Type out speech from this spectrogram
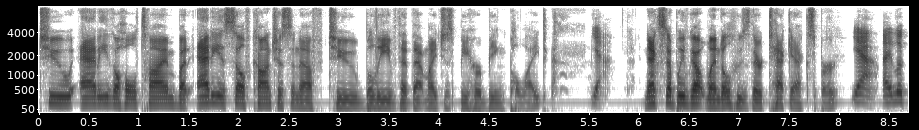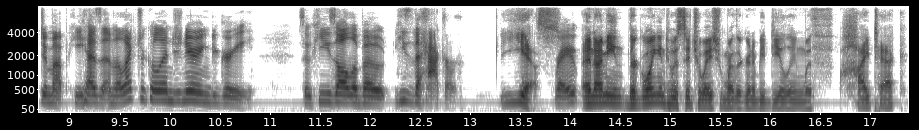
to Addie the whole time. But Addie is self conscious enough to believe that that might just be her being polite. Yeah. Next up, we've got Wendell, who's their tech expert. Yeah, I looked him up. He has an electrical engineering degree. So he's all about he's the hacker. Yes. Right. And I mean, they're going into a situation where they're going to be dealing with high tech.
